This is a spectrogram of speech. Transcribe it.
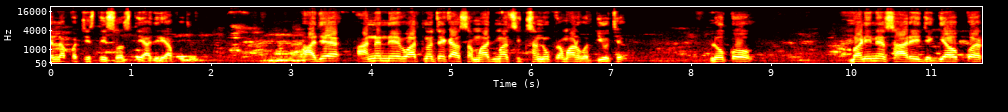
છેલ્લા પચીસ ત્રીસ વર્ષથી હાજરી આપું છું. આજે આનંદ એ વાતનો છે કે આ સમાજમાં શિક્ષણનું પ્રમાણ વધ્યું છે. લોકો ભણીને સારી જગ્યા ઉપર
